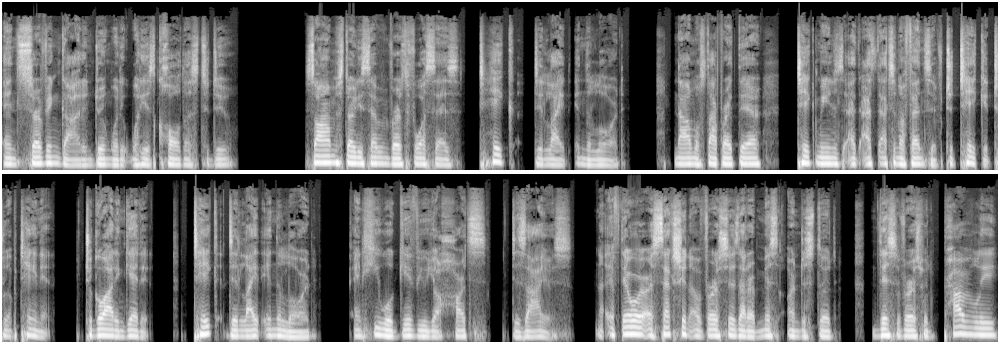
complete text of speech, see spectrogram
in serving God and doing what, what he has called us to do. Psalms 37, verse 4 says, Take delight in the Lord. Now I'm going to stop right there. Take means that's an offensive to take it, to obtain it, to go out and get it. Take delight in the Lord, and he will give you your heart's desires. Now, if there were a section of verses that are misunderstood, this verse would probably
